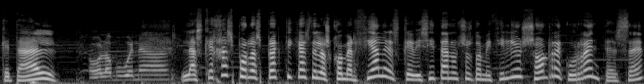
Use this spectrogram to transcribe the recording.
¿Qué tal? Hola, muy buenas. Las quejas por las prácticas de los comerciales que visitan nuestros domicilios son recurrentes, ¿eh?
